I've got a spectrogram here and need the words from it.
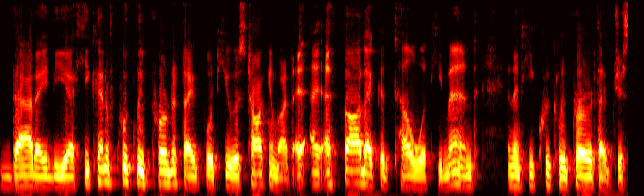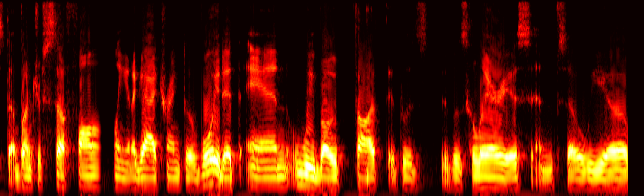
that idea. He kind of quickly prototyped what he was talking about. I, I thought I could tell what he meant, and then he quickly prototyped just a bunch of stuff falling and a guy trying to avoid it. And we both thought it was it was hilarious, and so we uh,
